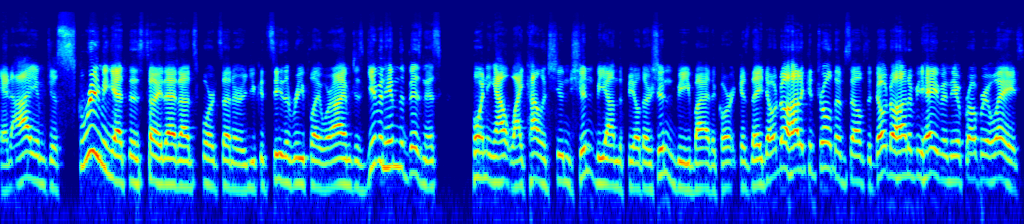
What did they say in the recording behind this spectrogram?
and I am just screaming at this tight end on Sports Center. You can see the replay where I'm just giving him the business, pointing out why college students shouldn't be on the field or shouldn't be by the court because they don't know how to control themselves and don't know how to behave in the appropriate ways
